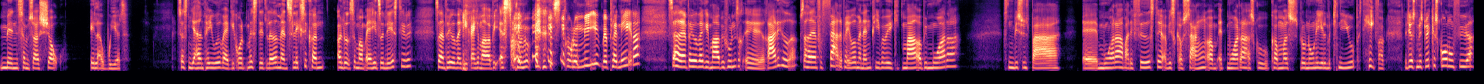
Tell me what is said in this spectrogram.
men som så er sjov, eller weird. Så sådan, jeg havde en periode, hvor jeg gik rundt med sådan et lademands leksikon, og lød som om, at jeg hele tiden læste i det. Så havde jeg en periode, hvor jeg gik rigtig meget op i astronomi, astronomi med planeter. Så havde jeg en periode, hvor jeg gik meget op i hundens øh, rettigheder. Så havde jeg en forfærdelig periode med en anden pige, hvor vi gik meget op i mordere. Sådan, vi synes bare, at mordere var det fedeste, og vi skrev sange om, at mordere skulle komme og slå nogen ihjel med knive. Helt fucked. Men det er jo sådan, hvis du ikke kan score nogen fyre,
